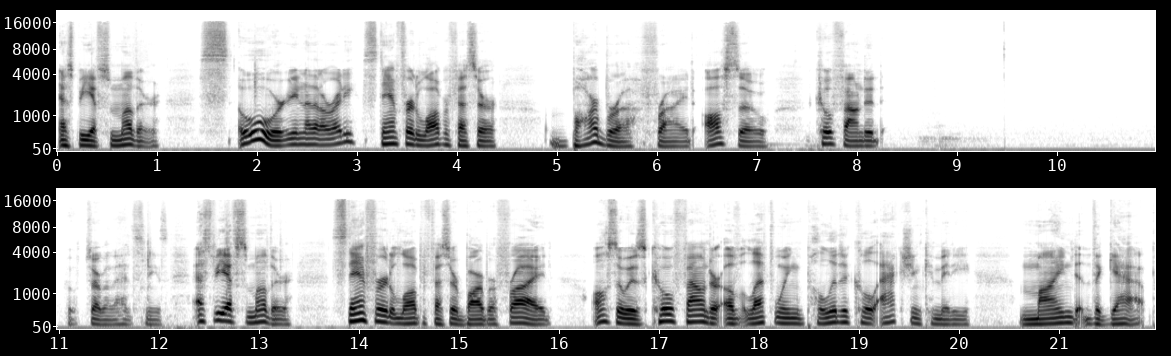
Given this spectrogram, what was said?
SBF's mother, oh, we're getting at that already? Stanford law professor Barbara Fried also co founded. Oh, sorry about that, I had to sneeze. SBF's mother, Stanford law professor Barbara Fried, also is co-founder of left-wing political action committee Mind the Gap,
